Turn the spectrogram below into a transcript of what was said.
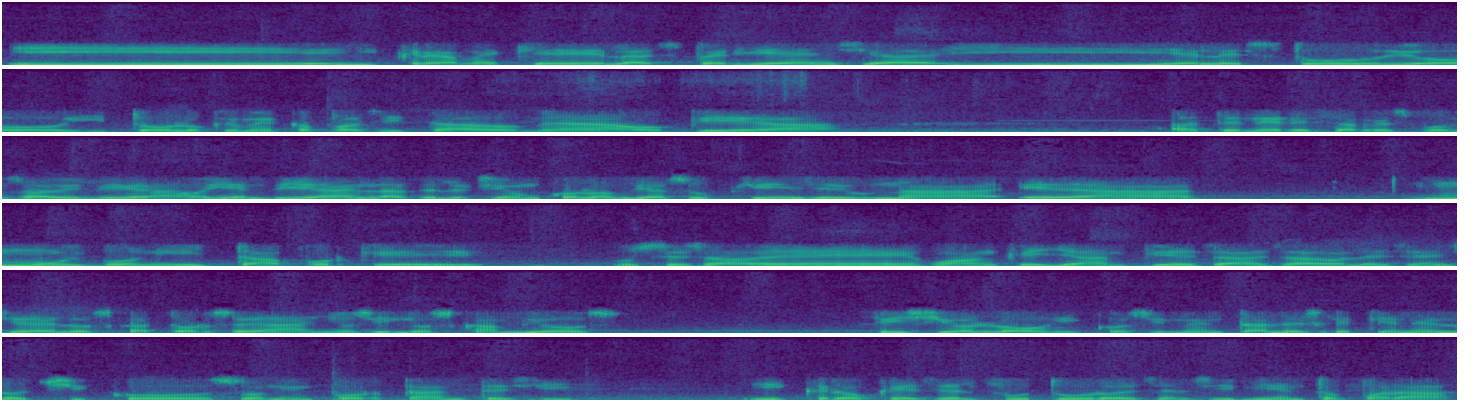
Y, créame que la experiencia y el estudio y todo lo que me he capacitado me ha dado pie a, a tener esa responsabilidad hoy en día en la selección Colombia sub-15, una edad muy bonita porque usted sabe, Juan, que ya empieza esa adolescencia de los 14 años y los cambios fisiológicos y mentales que tienen los chicos son importantes y, y creo que es el futuro, es el cimiento para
